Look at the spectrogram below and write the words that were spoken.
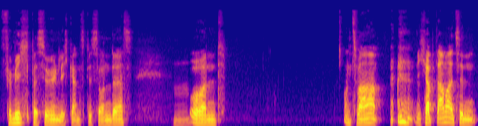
für mich persönlich ganz besonders. Mhm. Und, und zwar, ich habe damals, in,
